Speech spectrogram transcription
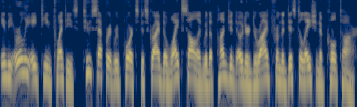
In the early 1820s, two separate reports described a white solid with a pungent odor derived from the distillation of coal tar.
